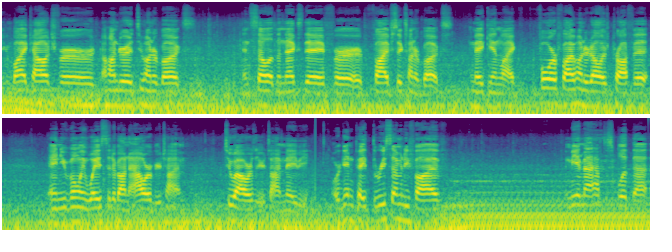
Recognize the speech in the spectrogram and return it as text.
you can buy a couch for 100, 200 bucks and sell it the next day for five, 600 bucks, making like four or five hundred dollars profit, and you've only wasted about an hour of your time, two hours of your time maybe. We're getting paid 375. And me and Matt have to split that.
